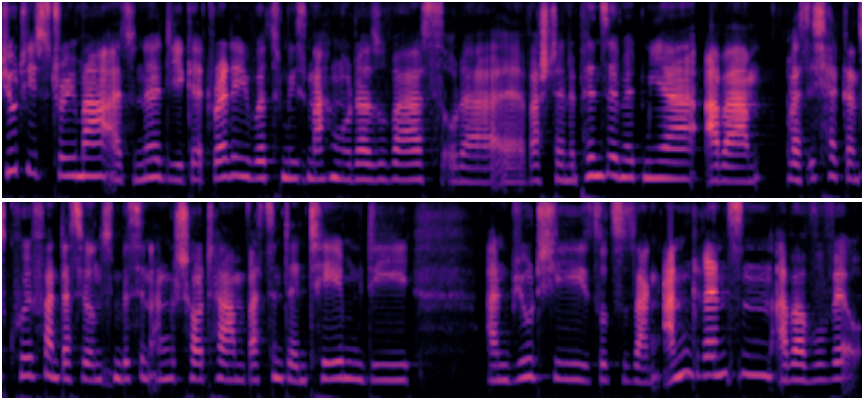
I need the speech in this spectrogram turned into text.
Beauty-Streamer, also ne, die Get Ready with Me's machen oder sowas oder äh, wasch deine Pinsel mit mir. Aber was ich halt ganz cool fand, dass wir uns ein bisschen angeschaut haben, was sind denn Themen, die an Beauty sozusagen angrenzen, aber wo wir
